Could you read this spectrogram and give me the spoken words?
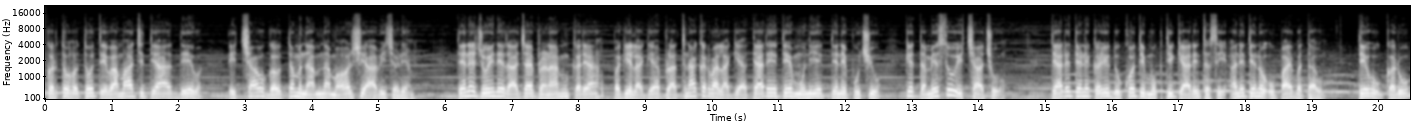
કરતો હતો તેવામાં જ ત્યાં દેવ ઈચ્છાઓ ગૌતમ નામના મહર્ષિ આવી ચડ્યા. તેને જોઈને રાજાએ પ્રણામ કર્યા, પગે લાગ્યા, પ્રાર્થના કરવા લાગ્યા. ત્યારે તે મુનિએ તેને પૂછ્યું કે, તમે શું ઈચ્છા છો? ત્યારે તેણે કહ્યું, દુઃખોથી મુક્તિ ક્યારે થશે અને તેનો ઉપાય બતાવો. તે હું કરું,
